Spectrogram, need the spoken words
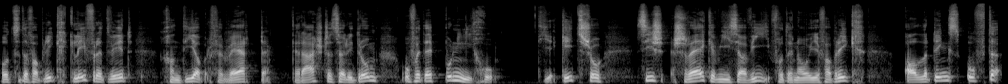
das zu der Fabrik geliefert wird, kann die aber verwerten. Der Rest soll darum auf eine Deponie kommen. Die gibt es schon. Sie ist schräg vis-à-vis von der neuen Fabrik, allerdings auf der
